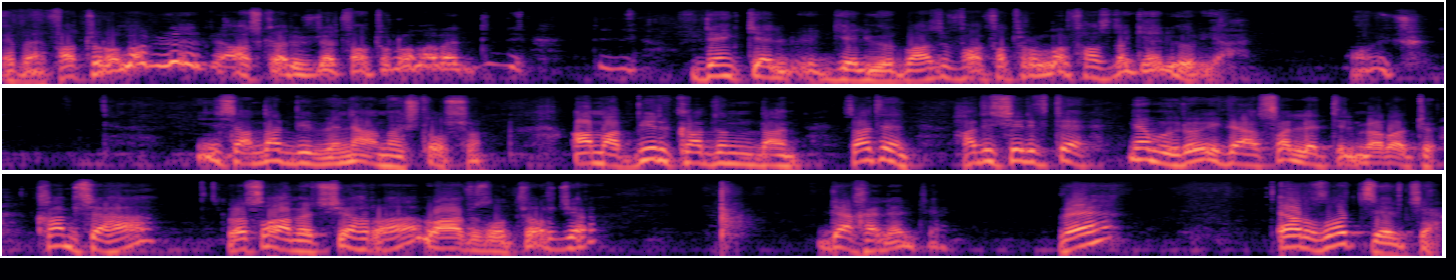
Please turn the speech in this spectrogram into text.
Efendim faturalar, asgari ücret faturalara denk gel, geliyor. Bazı fa- faturalar fazla geliyor yani. Onun için. İnsanlar birbirine anlaşlı olsun. Ama bir kadından zaten hadis-i şerifte ne buyuruyor? İdâ salletil meratu kamseha ve sâmet şehra ve hafızat ferca dehalel. Ve erzat zevca.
